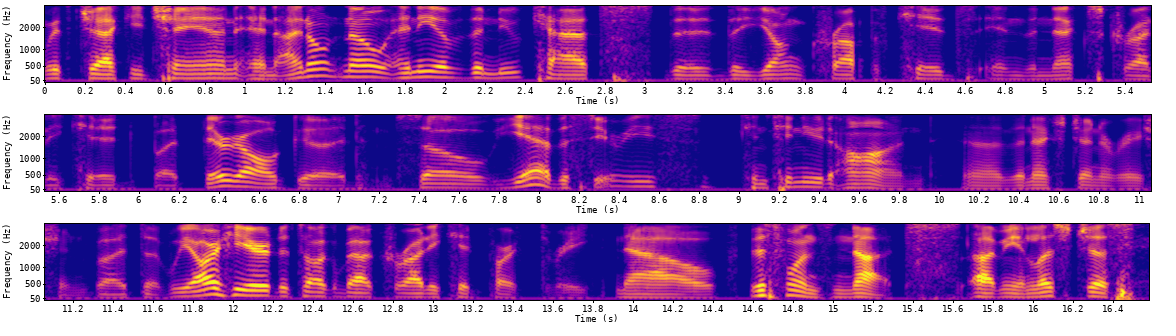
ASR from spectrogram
with Jackie Chan, and I don't know any of the new cats, the the young crop of kids in the next Karate Kid, but they're all good. So yeah, the series continued on, uh, the next generation. But uh, we are here to talk about Karate Kid Part Three. Now, this one's nuts. I mean, let's just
